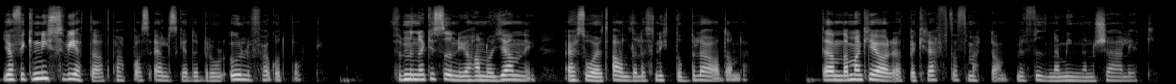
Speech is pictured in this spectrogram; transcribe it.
Jag fick nyss veta att pappas älskade bror Ulf har gått bort. För mina kusiner Johanna och Jenny är såret alldeles nytt och blödande. Det enda man kan göra är att bekräfta smärtan med fina minnen och kärlek.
